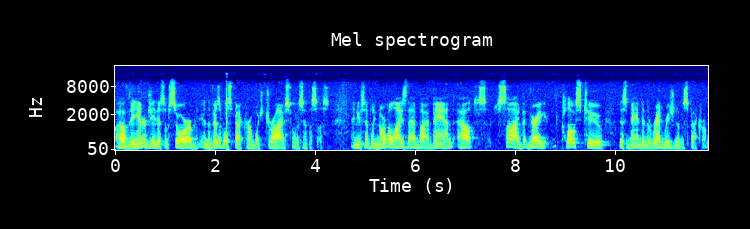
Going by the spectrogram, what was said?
of the energy that's absorbed in the visible spectrum which drives photosynthesis. And you simply normalize that by a band outside, but very close to this band in the red region of the spectrum.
